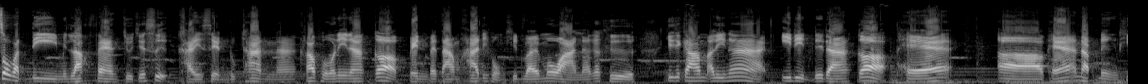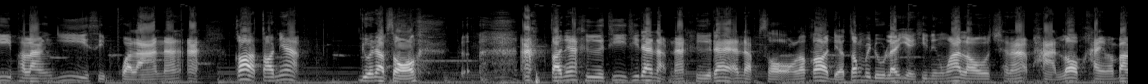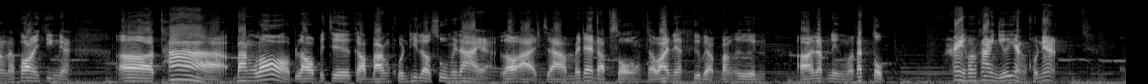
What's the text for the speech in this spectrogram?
สวัสดีมิตรรักแฟนจูเจสึไคเซนทุกท่านนะครับผมวันนี้นะก็เป็นไปตามคาดที่ผมคิดไว้เมื่อวานนะก็คือ กิจกรรมอารีนาอีดิทด้วยนะก็แพ้อ่าแพ้อันดับหนึ่งที่พลัง 20 กว่าล้านนะอะก็ตอนเนี้ยอยู่อันดับ 2อะตอนเนี้ยคือที่ที่ได้อันดับนะคือได้อันดับ 2 แล้วก็เดี๋ยวต้องไปดูรายละเอียดทีนึงว่าเราชนะผ่านรอบใครมาบ้างนะเพราะจริงๆเนี่ย เอ่อถ้าบางรอบเราไปเจอกับบางคนที่เราสู้ไม่ได้อะเราอาจจะไม่ได้อันดับ 2 แต่ว่าเนี่ยคือแบบบังเอิญอันดับหนึ่งมันก็ตบให้ค่อนข้างเยอะอย่างคนเนี้ย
